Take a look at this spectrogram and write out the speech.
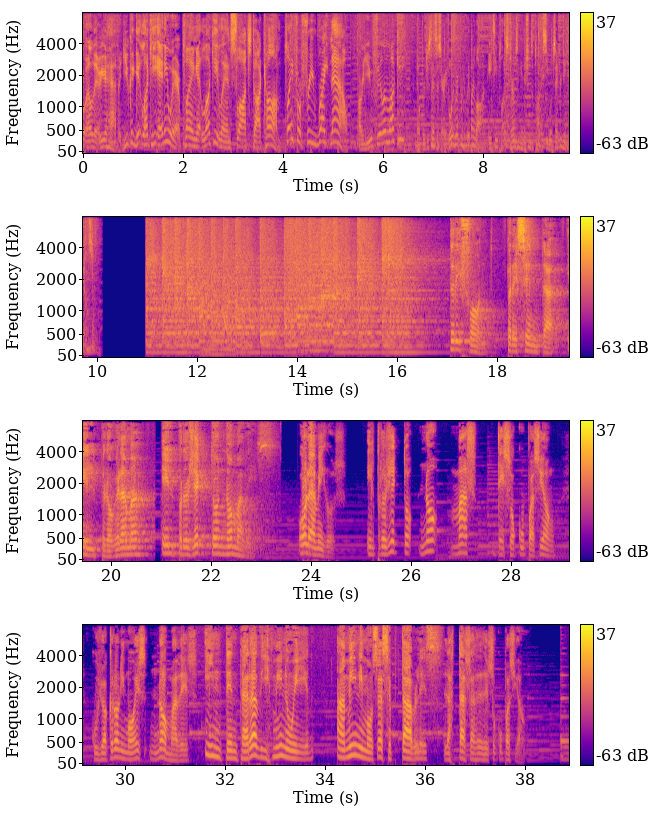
Well, there you have it. You can get lucky anywhere playing at LuckyLandSlots.com. Play for free right now. Are you feeling lucky? No purchase necessary. Void where prohibited by law. 18 plus. Terms and conditions apply. See website for details. Trifont presenta el programa El Proyecto Nómades. Hola amigos, el proyecto No Más Desocupación, cuyo acrónimo es Nómades, Intentará disminuir a mínimos aceptables las tasas de desocupación.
